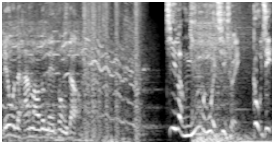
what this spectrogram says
连我的汗毛都没碰到。激浪柠檬味汽水，够劲！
